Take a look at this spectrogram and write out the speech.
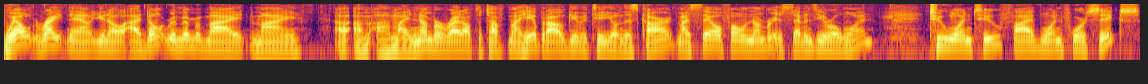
Well, right now, you know, I don't remember my my uh, um, uh, my number right off the top of my head, but I'll give it to you on this card. My cell phone number is 701 212 5146.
